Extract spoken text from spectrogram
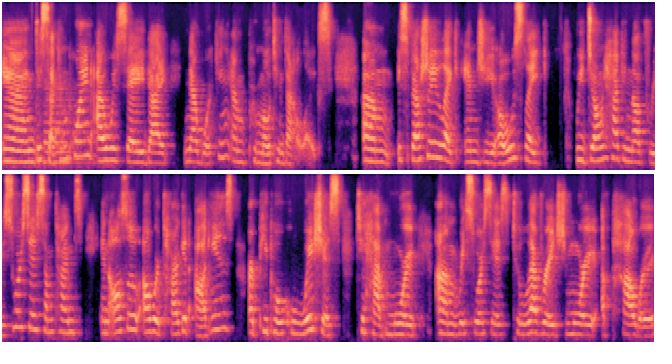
And the second point, I would say that networking and promoting dialogues, um, especially like NGOs, like we don't have enough resources sometimes and also our target audience are people who wishes to have more um, resources to leverage more uh, power.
